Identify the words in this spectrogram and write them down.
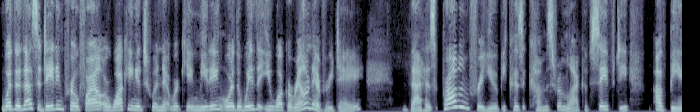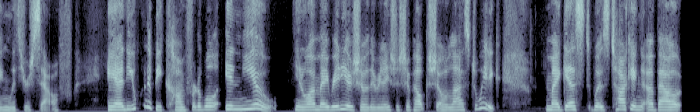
whether that's a dating profile or walking into a networking meeting or the way that you walk around every day, that is a problem for you because it comes from lack of safety of being with yourself. And you want to be comfortable in you. You know, on my radio show, the Relationship Help Show last week, my guest was talking about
